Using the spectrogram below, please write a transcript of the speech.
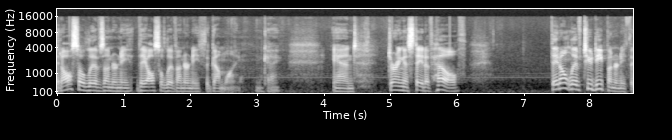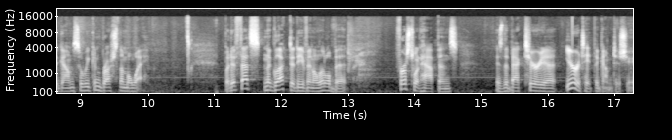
It also lives underneath, they also live underneath the gum line, okay? And during a state of health, they don't live too deep underneath the gum, so we can brush them away. But if that's neglected even a little bit, first what happens is the bacteria irritate the gum tissue.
